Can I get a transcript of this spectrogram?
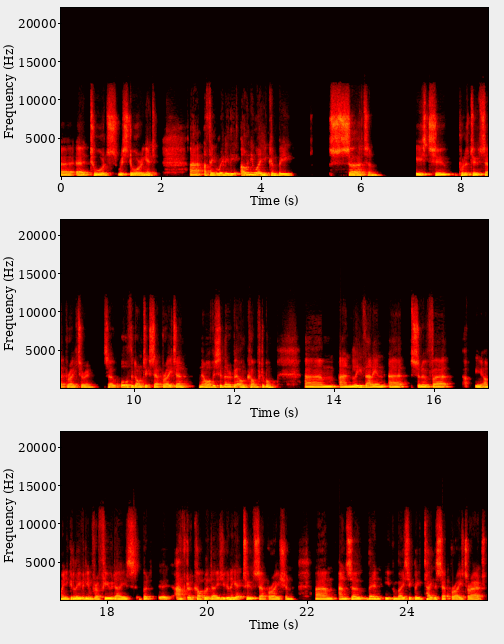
uh, uh, towards restoring it. Uh, I think really the only way you can be certain is to put a tooth separator in. So, orthodontic separator. Now, obviously, they're a bit uncomfortable, um, and leave that in uh, sort of uh, I mean, you can leave it in for a few days, but uh, after a couple of days, you're going to get tooth separation. Um, and so then you can basically take the separator out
